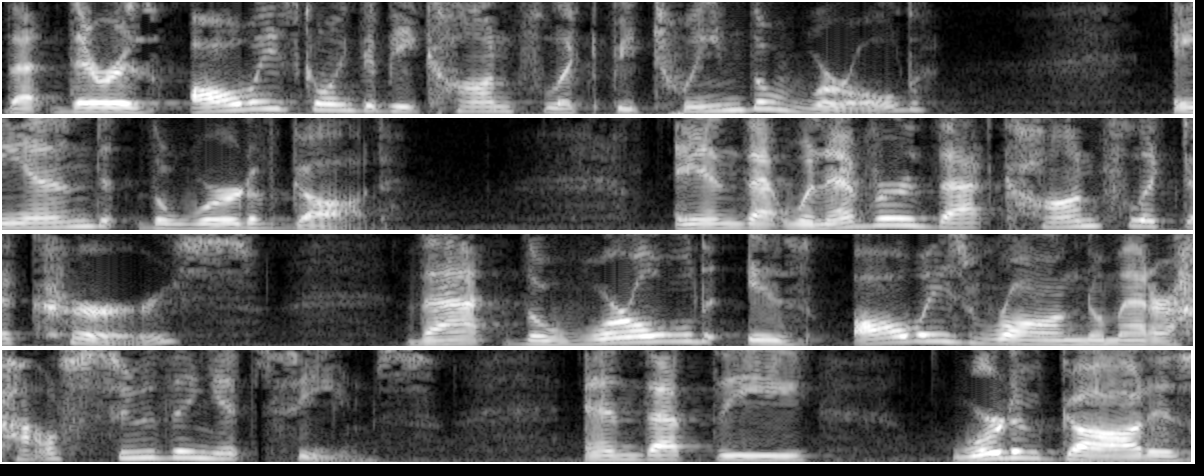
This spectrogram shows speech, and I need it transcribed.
that there is always going to be conflict between the world and the Word of God. And that whenever that conflict occurs, that the world is always wrong no matter how soothing it seems. and that the Word of God is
